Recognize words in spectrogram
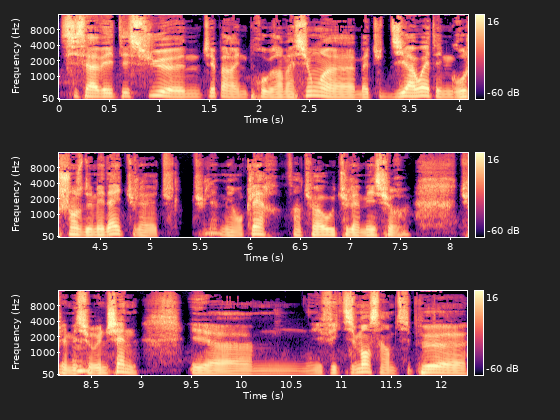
si ça avait été su euh, tu sais par une programmation bah tu te dis ah ouais t'as une grosse chance de médaille tu la tu, la mets en clair. Enfin tu vois ou tu la mets sur tu la mets mm. sur une chaîne. Et euh, effectivement c'est un petit peu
